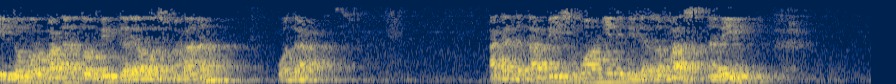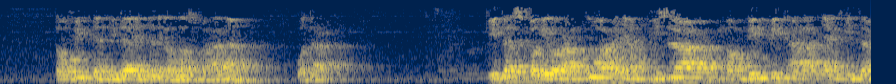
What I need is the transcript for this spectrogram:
Itu merupakan taufik dari Allah Subhanahu wa taala. Akan tetapi semuanya itu tidak lepas dari taufik dan hidayah dari Allah Subhanahu wa. Kita sebagai orang tua hanya bisa membimbing anaknya kita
